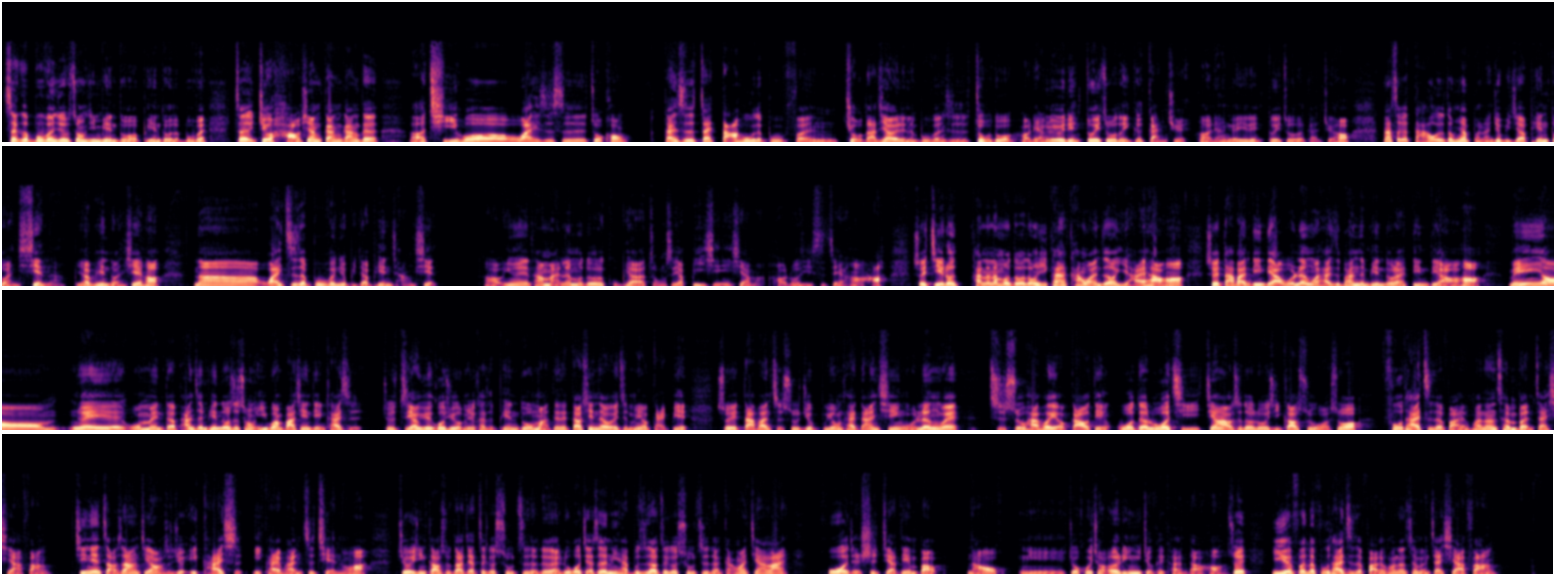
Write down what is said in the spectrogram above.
这个部分就是中心偏多偏多的部分，这就好像刚刚的呃期货外资是做空，但是在大户的部分，九大交易人的部分是做多，哈，两个有点对坐的一个感觉，哈，两个有点对坐的感觉，哈。那这个大户的动向本来就比较偏短线呐，比较偏短线哈，那外资的部分就比较偏长线。好，因为他买那么多的股票，总是要避险一下嘛。好，逻辑是这样哈。好，所以结论看了那么多东西，看看完之后也还好哈。所以大盘定调，我认为还是盘整偏多来定调哈。没有，因为我们的盘整偏多是从一万八千点开始，就是只要越过去我们就开始偏多嘛，对不对？到现在为止没有改变，所以大盘指数就不用太担心。我认为指数还会有高点。我的逻辑，姜老师的逻辑告诉我说，副台子的法人换仓成本在下方。今天早上金老师就一开始一开盘之前的话，就已经告诉大家这个数字了，对不对？如果假设你还不知道这个数字的，赶快加 line 或者是加电报，然后你就回传二零一就可以看到哈。所以一月份的副台子的法人换算成本在下方，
